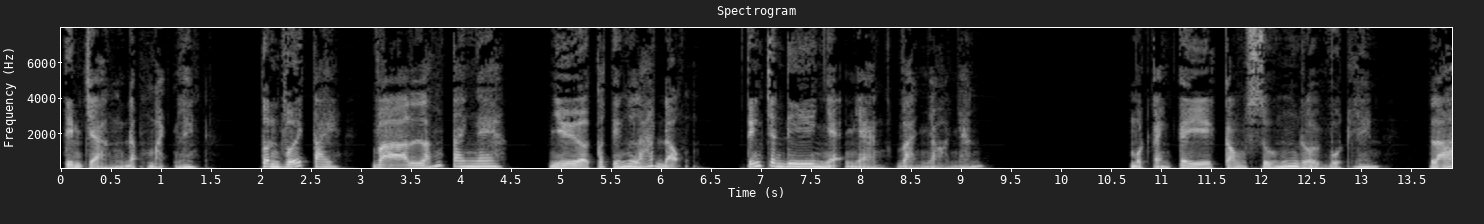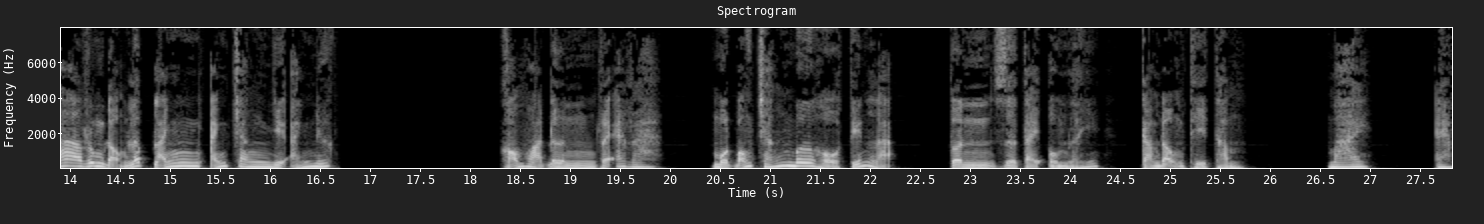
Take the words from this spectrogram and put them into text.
Tim chàng đập mạnh lên, tuần với tay và lắng tai nghe, như có tiếng lá động, tiếng chân đi nhẹ nhàng và nhỏ nhắn. Một cành cây cong xuống rồi vụt lên, lá rung động lấp lánh ánh trăng như ánh nước. Khóm hoa đơn rẽ ra, một bóng trắng mơ hồ tiến lạ. Tuân giơ tay ôm lấy, cảm động thì thầm. Mai, em.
